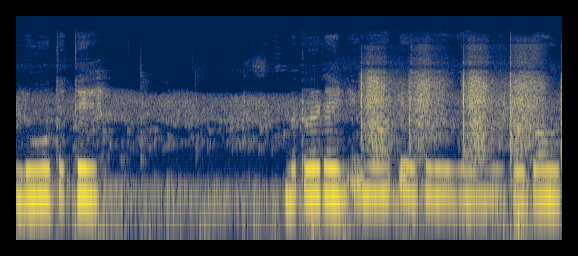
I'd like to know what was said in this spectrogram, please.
लूटते मैं तो नहीं मार दे बहुत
